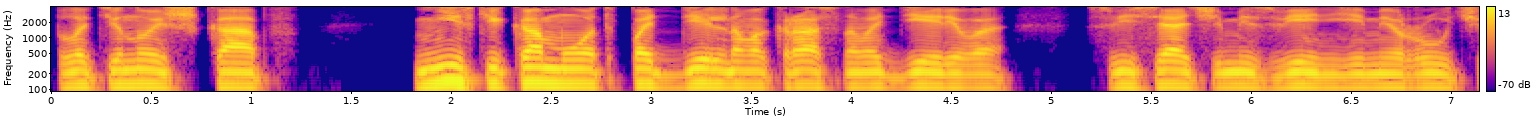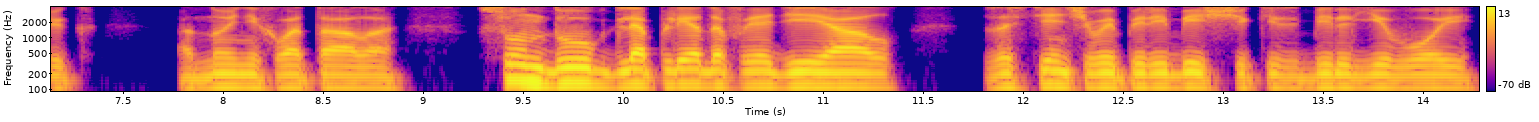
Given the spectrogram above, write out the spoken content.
платяной шкаф, низкий комод поддельного красного дерева с висячими звеньями ручек, одной не хватало, сундук для пледов и одеял, застенчивый перебежчик из бельевой,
